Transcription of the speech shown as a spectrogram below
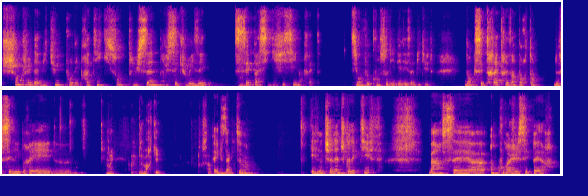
changer d'habitude pour des pratiques qui sont plus saines, plus sécurisées, c'est pas si difficile en fait, si on veut consolider les habitudes. Donc c'est très très important de célébrer, de... Oui, de marquer tout ça. Exactement. Et le challenge collectif, ben, c'est euh, encourager ses pairs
